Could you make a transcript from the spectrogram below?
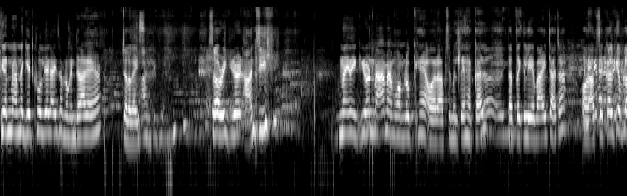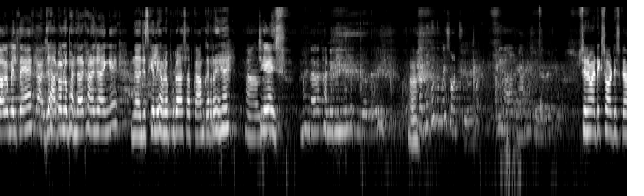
किरण मैम ने गेट खोल दिया गाइस हम लोग अंदर आ गए हैं। चलो गाइस सॉरी किरण आंटी। नहीं नहीं किरण मैम है वो हम लोग हैं और आपसे मिलते हैं कल। तब तक के लिए बाय टाटा। और आपसे कल के ब्लॉग में मिलते हैं जहाँ पे हम लोग भंडारा खाने जाएँगे जिसके लिए हम लोग पूरा सब काम कर रहे हैं। हाँ, ठीक है गाइस भंडारा खाने के लिए। हाँ। सिनेमैटिक शॉट इसका।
